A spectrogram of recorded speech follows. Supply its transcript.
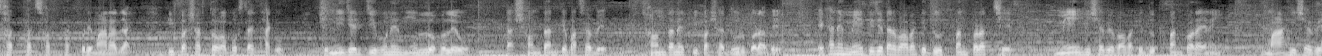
ছটফট ছটফট করে মারা যায়, পিপাসার্থ অবস্থায় থাকুক। সে নিজের জীবনের মূল্য হলেও তার সন্তানকে বাঁচাবে, সন্তানের পিপাসা দূর করাবে। এখানে মেয়েটি যে তার বাবাকে দুধ পান করাচ্ছে মেয়ে হিসেবে বাবাকে দুধ পান করায় নাই, মা হিসেবে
